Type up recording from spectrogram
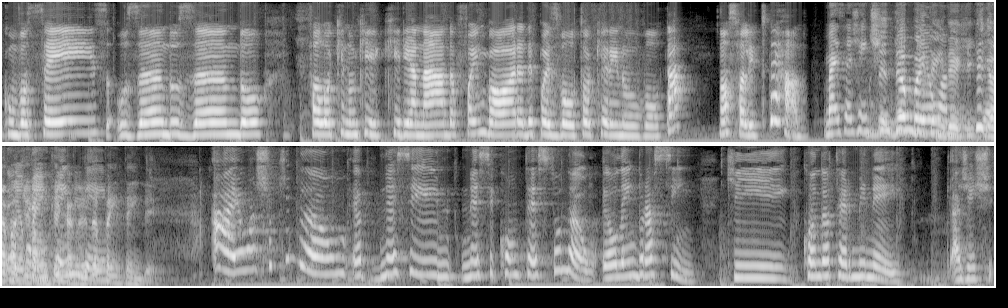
com vocês, usando, usando, falou que não que- queria nada, foi embora, depois voltou querendo voltar? Nossa, falei tudo errado. Mas a gente De- entendeu, Deu pra entender. O que, que grava deu de pra Camila? Deu entender. pra entender. Ah, eu acho que não. Eu- nesse, nesse contexto, não. Eu lembro assim, que quando eu terminei, a gente,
